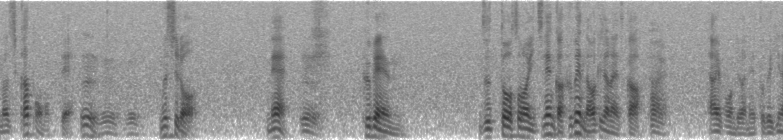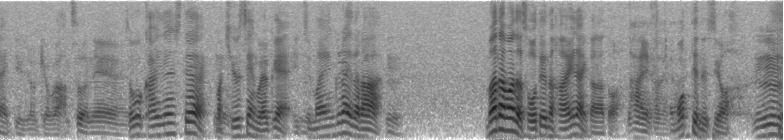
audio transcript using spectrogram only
同じかと思って。うんうん。むしろね。うん。うん不便ずっとその1年間不便なわけじゃないですか。はい。iPhone ではネットできないっていう状況が。そうだね。そこを改善して、まあ、うん。9500円、1万円ぐらいならうん。まだまだ想定の範囲内かなとはいはい思ってんですよ。うん。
